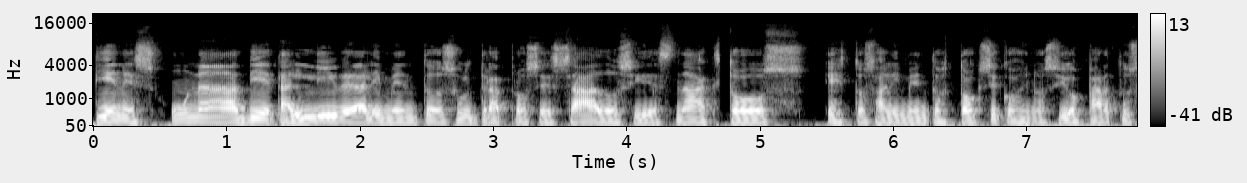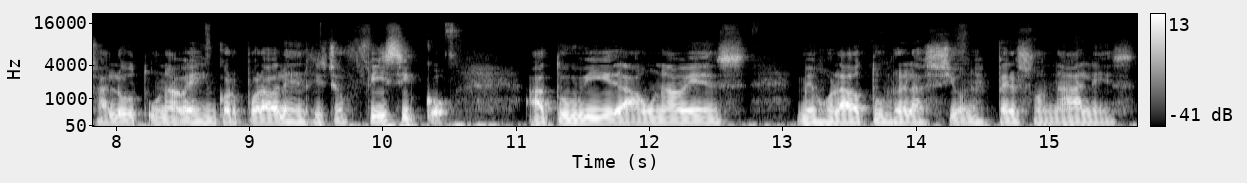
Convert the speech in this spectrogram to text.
tienes una dieta libre de alimentos ultraprocesados y de snacks, todos estos alimentos tóxicos y nocivos para tu salud, una vez incorporado el ejercicio físico a tu vida, una vez mejorado tus relaciones personales,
